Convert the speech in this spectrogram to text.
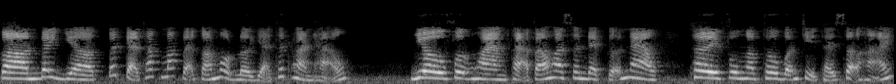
Còn bây giờ, tất cả thắc mắc đã có một lời giải thích hoàn hảo. Dù phượng hoàng thả pháo hoa xinh đẹp cỡ nào thì phù ngọc thu vẫn chỉ thấy sợ hãi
